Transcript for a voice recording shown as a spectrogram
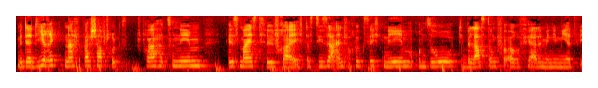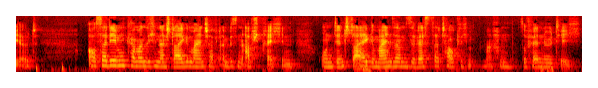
Mit der direkten Nachbarschaft Rücksprache zu nehmen, ist meist hilfreich, dass diese einfach Rücksicht nehmen und so die Belastung für eure Pferde minimiert wird. Außerdem kann man sich in der Stallgemeinschaft ein bisschen absprechen und den Stall gemeinsam silvestertauglich machen, sofern nötig.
